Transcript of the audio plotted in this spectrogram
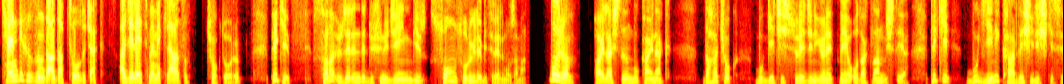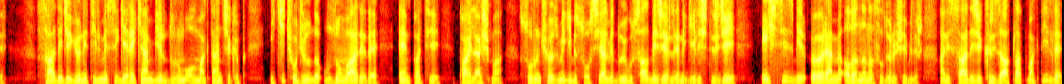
kendi hızında adapte olacak. Acele etmemek lazım. Çok doğru. Peki, sana üzerinde düşüneceğin bir son soruyla bitirelim o zaman. Buyurun. Paylaştığın bu kaynak daha çok bu geçiş sürecini yönetmeye odaklanmıştı ya. Peki bu yeni kardeş ilişkisi sadece yönetilmesi gereken bir durum olmaktan çıkıp iki çocuğun da uzun vadede empati, paylaşma, sorun çözme gibi sosyal ve duygusal becerilerini geliştireceği eşsiz bir öğrenme alanına nasıl dönüşebilir? Hani sadece krizi atlatmak değil de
